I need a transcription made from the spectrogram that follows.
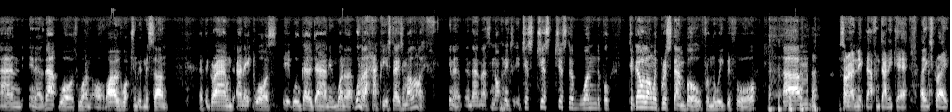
and you know that was one of. I was watching with my son at the ground, and it was it will go down in one of the, one of the happiest days of my life. You know, and that, that's not an it just just just a wonderful to go along with Bristol from the week before. Um, sorry, I nicked that from Danny Care. I think it's great.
